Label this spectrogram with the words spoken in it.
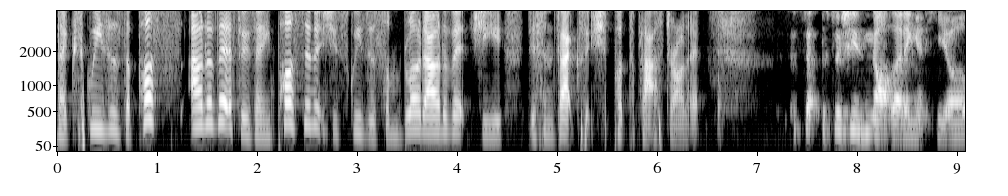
like squeezes the pus out of it. If there's any pus in it, she squeezes some blood out of it. She disinfects it. She puts a plaster on it. So, so she's not letting it heal.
